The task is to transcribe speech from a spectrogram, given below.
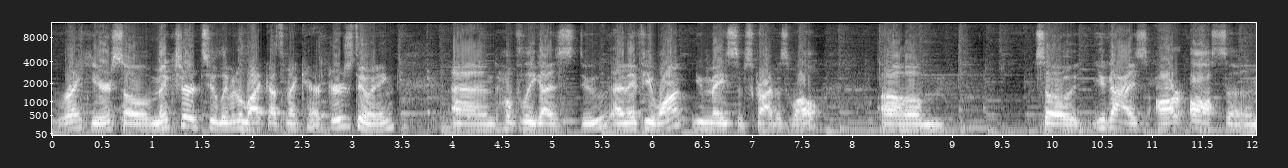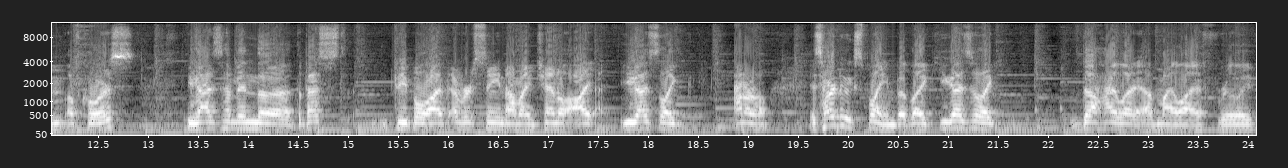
right here. So make sure to leave it a like as my character is doing. And hopefully you guys do. And if you want, you may subscribe as well. Um, so you guys are awesome, of course. You guys have been the, the best people I've ever seen on my channel. I You guys like, I don't know. It's hard to explain, but like you guys are like the highlight of my life, really.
